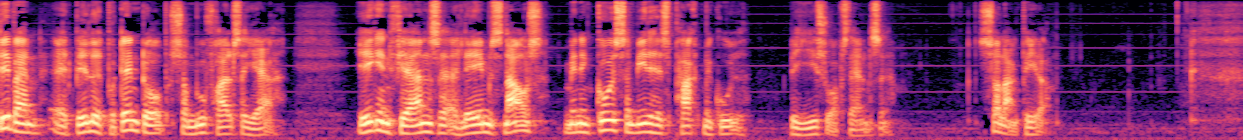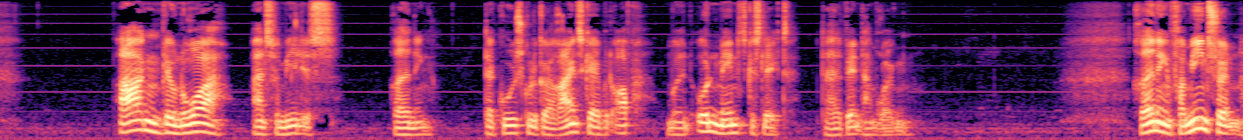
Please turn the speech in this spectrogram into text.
Det vand er et billede på den dåb, som nu frelser jer. Ikke en fjernelse af lægemens navs, men en god samvittighedspagt med Gud ved Jesu opstandelse. Så langt Peter. Arken blev Nora og hans families redning da Gud skulle gøre regnskabet op mod en ond menneskeslægt, der havde vendt ham ryggen. Redningen fra min søn,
